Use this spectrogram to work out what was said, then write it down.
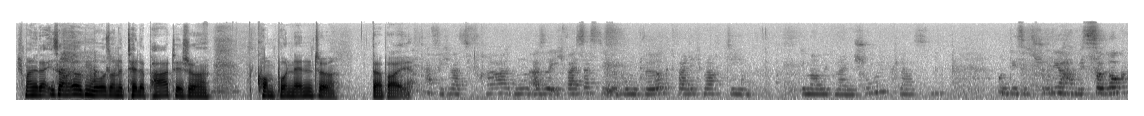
Ich meine, da ist auch irgendwo so eine telepathische Komponente dabei. Darf ich was fragen? Also ich weiß, dass die Übung wirkt, weil ich mache die immer mit meinen Schulklassen. Und dieses Schuljahr habe ich so locker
